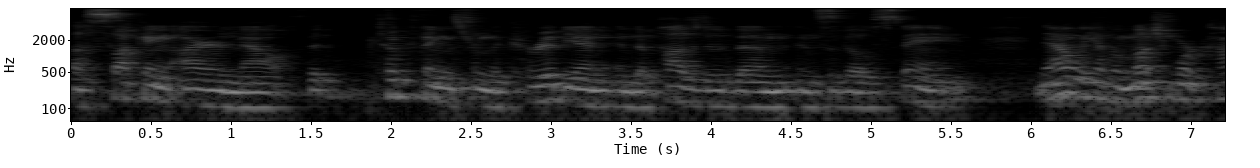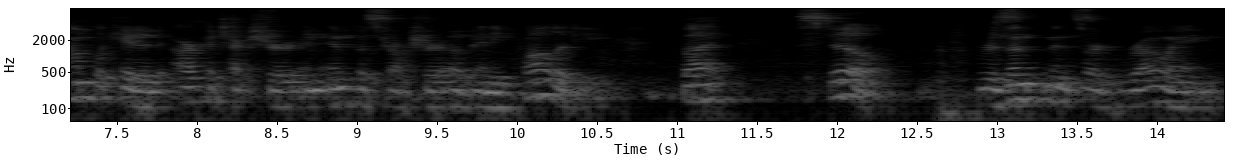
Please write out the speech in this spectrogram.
a sucking iron mouth that took things from the Caribbean and deposited them in Seville, Spain. Now we have a much more complicated architecture and infrastructure of inequality, but still, resentments are growing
